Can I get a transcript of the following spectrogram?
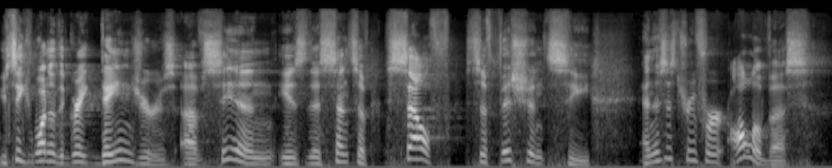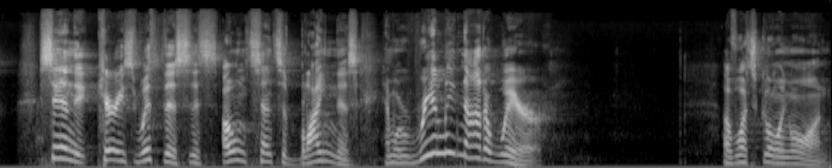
You see, one of the great dangers of sin is this sense of self sufficiency. And this is true for all of us. Sin, it carries with this this own sense of blindness, and we're really not aware of what's going on.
